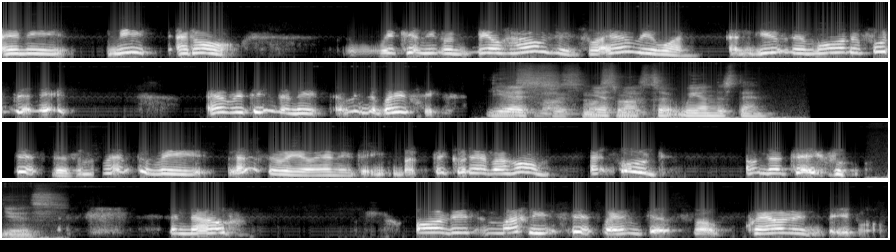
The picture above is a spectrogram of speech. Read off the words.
any need at all. We can even build houses for everyone and give them all the food they need. Everything they need. I mean the basics. Yes, yes, Master. We understand. This doesn't have to be luxury or anything, but they could have a home and food on the table. Yes. And now, all this money is spent just for quelling people,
